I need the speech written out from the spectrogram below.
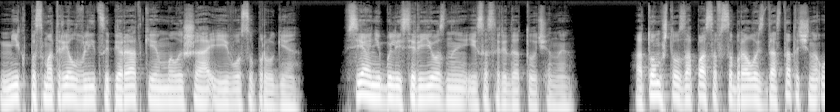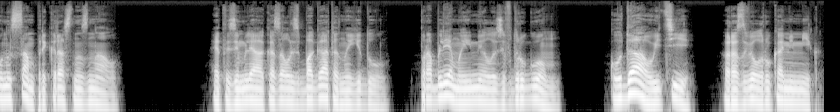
Мик посмотрел в лица пиратки, малыша и его супруги. Все они были серьезны и сосредоточены. О том, что запасов собралось достаточно, он и сам прекрасно знал. Эта земля оказалась богата на еду. Проблема имелась в другом. «Куда уйти?» – развел руками Мик.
